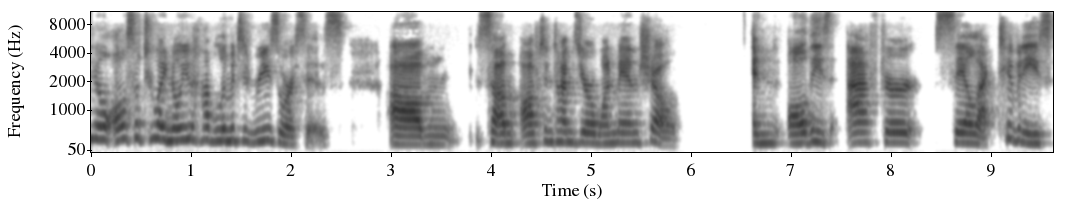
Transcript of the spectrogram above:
know also too i know you have limited resources. Um some oftentimes you're a one man show. And all these after sale activities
